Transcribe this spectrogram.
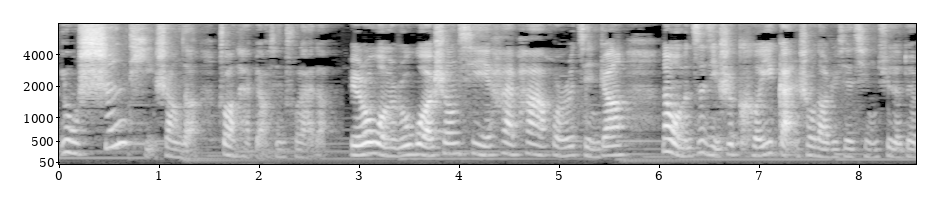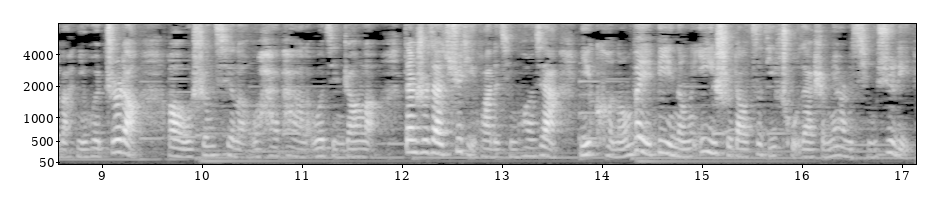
用身体上的状态表现出来的。比如我们如果生气、害怕或者是紧张，那我们自己是可以感受到这些情绪的，对吧？你会知道，哦，我生气了，我害怕了，我紧张了。但是在躯体化的情况下，你可能未必能意识到自己处在什么样的情绪里，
